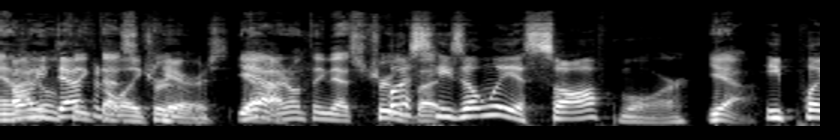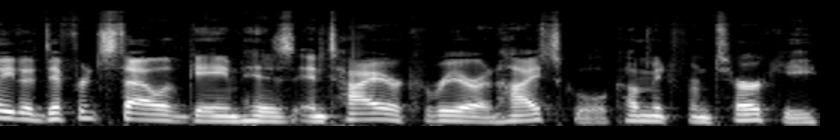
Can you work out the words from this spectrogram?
And oh, I don't think definitely that's true. cares. Yeah, I don't think that's true. Plus, but he's only a sophomore. Yeah. he played a different style of game his entire career in high school, coming from Turkey.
